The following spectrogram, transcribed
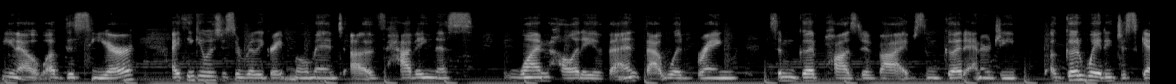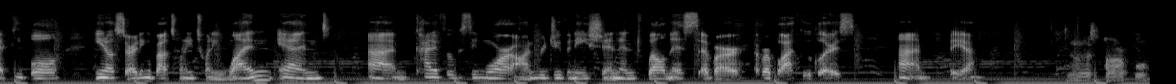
you know of this year i think it was just a really great moment of having this one holiday event that would bring some good positive vibes some good energy a good way to just get people you know starting about 2021 and um, kind of focusing more on rejuvenation and wellness of our of our black googlers um, but yeah no, that's powerful.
